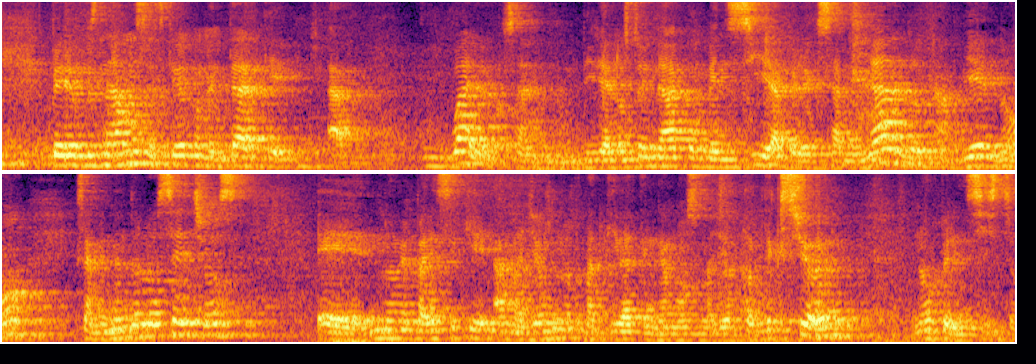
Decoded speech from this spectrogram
Pero pues nada más les quiero comentar que ah, igual, o sea, diría, no estoy nada convencida, pero examinando también, ¿no? Examinando los hechos, eh, no me parece que a mayor normativa tengamos mayor protección, ¿no? Pero insisto,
